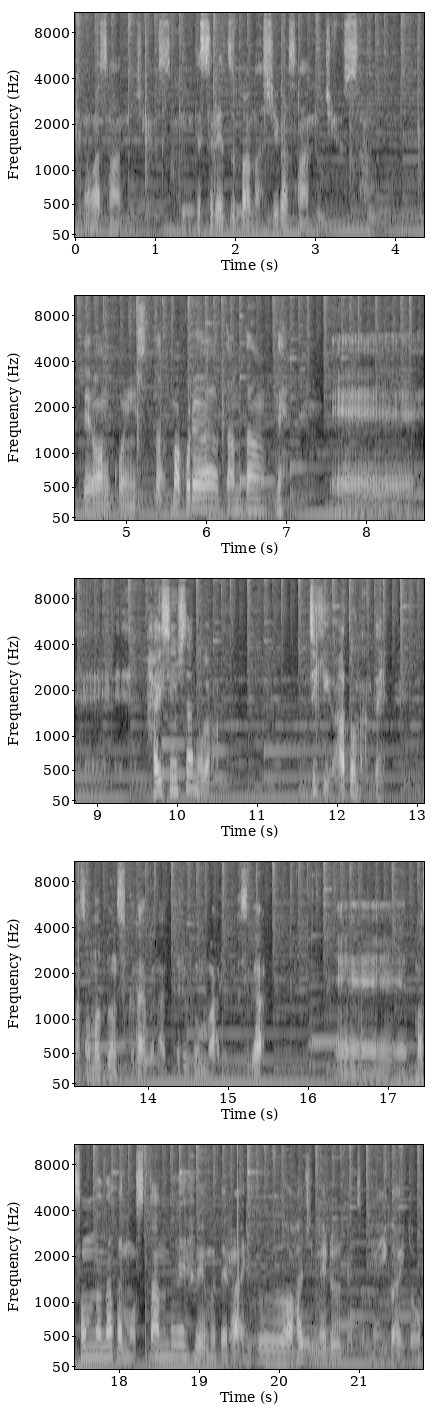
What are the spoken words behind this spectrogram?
というのが33。で、スレッズ話が33。で、ワンコインスタ。まあ、これはだんだんね、えー配信したのが時期が後なんで、まあ、その分少なくなってる分もあるんですが、えーまあ、そんな中でもスタンド FM でライブを始めるやつはね、意外と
